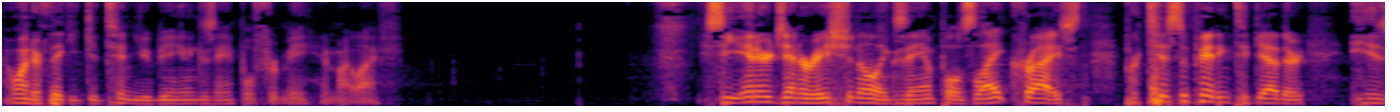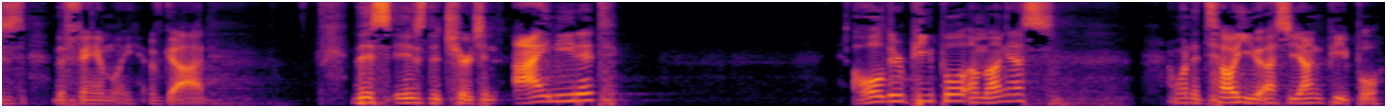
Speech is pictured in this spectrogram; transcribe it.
I wonder if they could continue being an example for me in my life. You see, intergenerational examples like Christ participating together is the family of God. This is the church, and I need it. Older people among us, I want to tell you, us young people,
